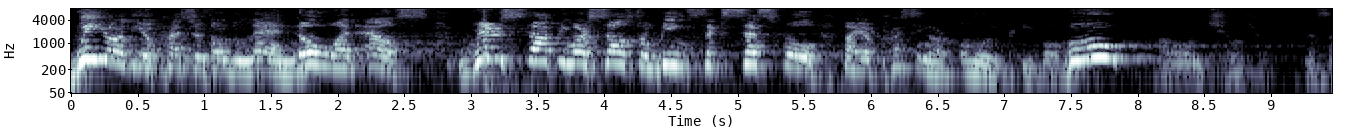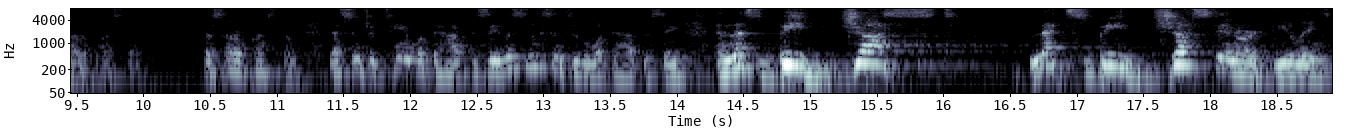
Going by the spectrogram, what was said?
We are the oppressors on the land, no one else. We're stopping ourselves from being successful by oppressing our own people. Who? Our own children. Let's not oppress them. Let's not oppress them. Let's entertain what they have to say. Let's listen to them, what they have to say. And let's be just Let's be just in our dealings.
